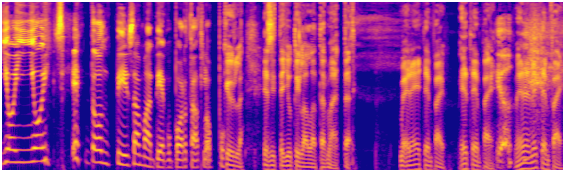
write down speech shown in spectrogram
joi, joi, se tonttiin saman tien, kun portaat loppu. Kyllä. Ja sitten Jutilalla tämä, että mene eteenpäin, eteenpäin, Joo. menen eteenpäin.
